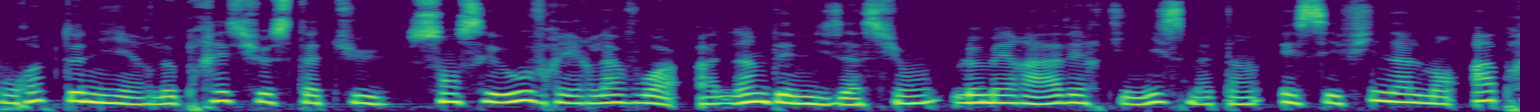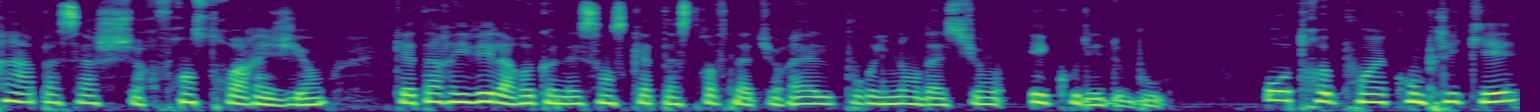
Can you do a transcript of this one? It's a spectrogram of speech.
Pour obtenir le précieux statut censé ouvrir la voie à l'indemnisation, le maire a averti Nice Matin et c'est finalement après un passage sur France 3 Régions qu'est arrivée la reconnaissance catastrophe naturelle pour inondation et coulée de boue. Autre point compliqué,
